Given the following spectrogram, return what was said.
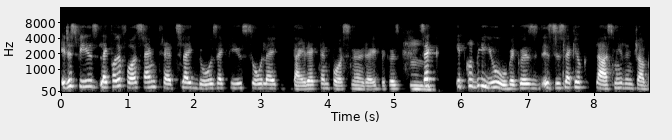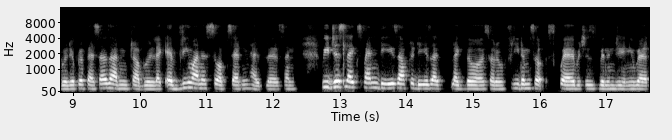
it just feels like for the first time threats like those like feel so like direct and personal right? Because it's Mm. like it could be you because it's just like your classmate in trouble your professors are in trouble like everyone is so upset and helpless. And we just like spend days after days at like the sort of freedom square which is within jnu where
